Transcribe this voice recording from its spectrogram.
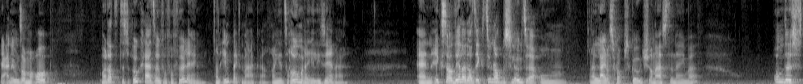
ja, neem het allemaal op. Maar dat het dus ook gaat over vervulling. Aan impact maken. Aan je dromen realiseren. En ik zou willen dat ik toen had besloten om een leiderschapscoach ernaast te nemen. Om dus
